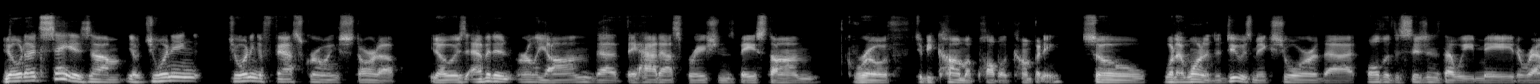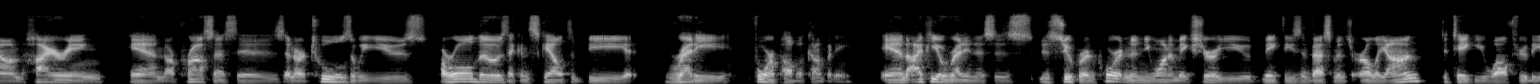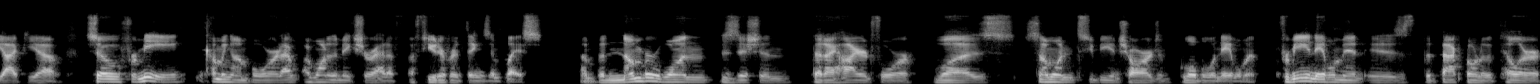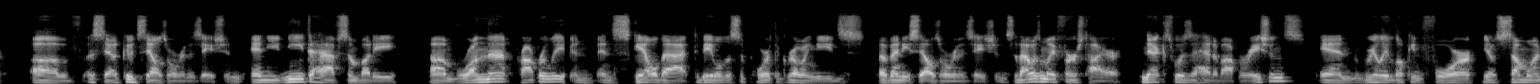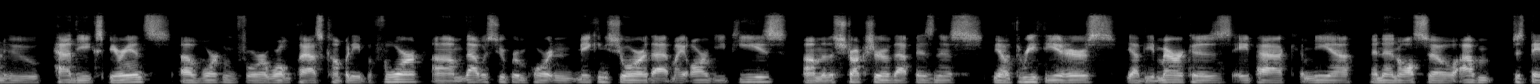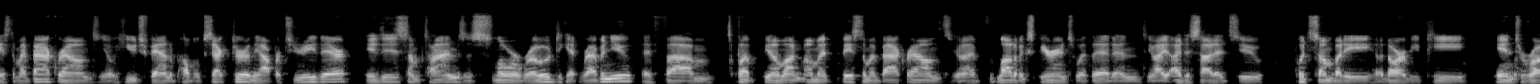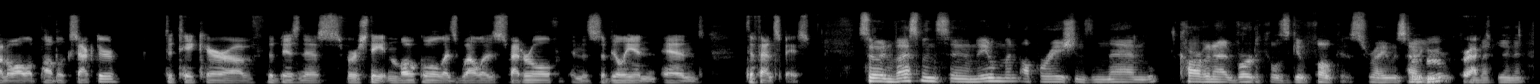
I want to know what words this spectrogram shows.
You know what I'd say is, um, you know, joining joining a fast growing startup you know, it was evident early on that they had aspirations based on growth to become a public company. So what I wanted to do is make sure that all the decisions that we made around hiring and our processes and our tools that we use are all those that can scale to be ready for a public company. And IPO readiness is is super important, and you want to make sure you make these investments early on to take you well through the IPO. So for me, coming on board, I, I wanted to make sure I had a, a few different things in place. Um, the number one position that I hired for was someone to be in charge of global enablement. For me, enablement is the backbone of the pillar of a sale, good sales organization, and you need to have somebody um, run that properly and, and scale that to be able to support the growing needs of any sales organization. So that was my first hire. Next was a head of operations and really looking for, you know, someone who had the experience of working for a world class company before. Um, that was super important, making sure that my RVPs um, and the structure of that business, you know, three theaters, you have the Americas, APAC, EMEA, and then also I'm just based on my background, you know, huge fan of public sector and the opportunity there. It is sometimes a slower road to get revenue. If, um, but you know, on, on my based on my background, you know, I have a lot of experience with it, and you know, I, I decided to put somebody, an RVP, in to run all of public sector to take care of the business for state and local as well as federal in the civilian and defense space. So investments in enablement operations and then carving out verticals give focus, right? Was how mm-hmm. you were doing it.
